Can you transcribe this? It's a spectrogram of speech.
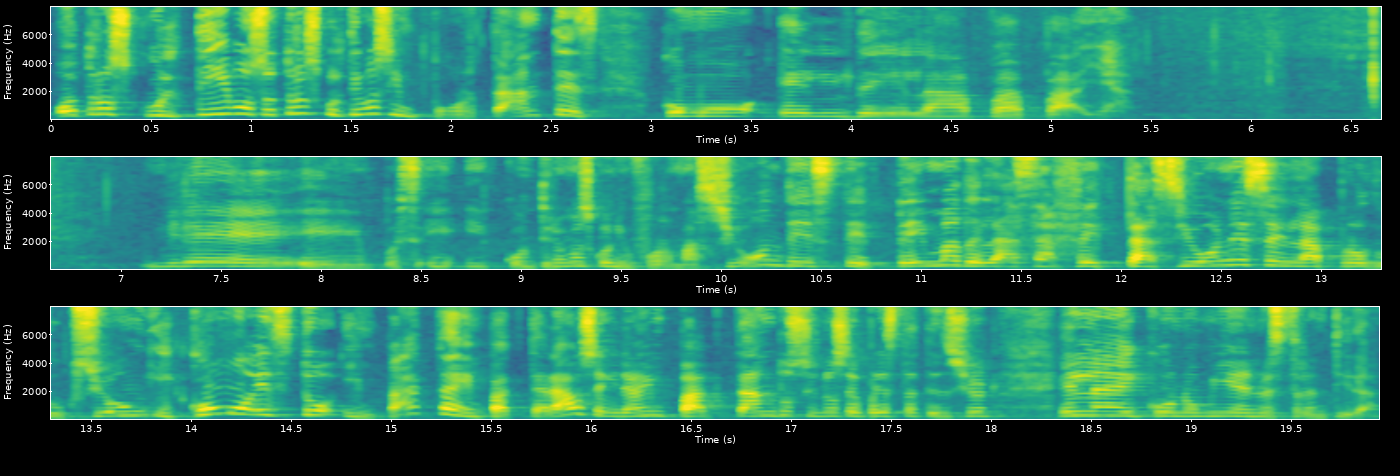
otros cultivos, otros cultivos importantes como el de la papaya. Mire, eh, pues eh, eh, continuamos con información de este tema de las afectaciones en la producción y cómo esto impacta, impactará o seguirá impactando si no se presta atención en la economía de nuestra entidad.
